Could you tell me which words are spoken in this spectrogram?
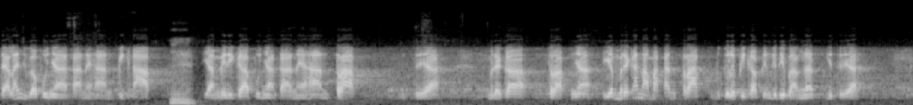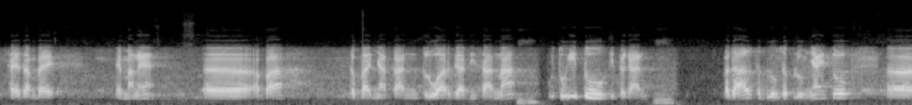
Thailand juga punya keanehan pick up. Mm, Di Amerika punya keanehan truk gitu ya. Mereka truknya ya mereka namakan truk sebetulnya pick up yang gede banget gitu ya. Saya sampai emangnya eh, apa kebanyakan keluarga di sana butuh itu gitu kan. mm, Padahal sebelum-sebelumnya itu eh,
